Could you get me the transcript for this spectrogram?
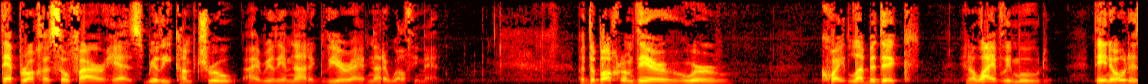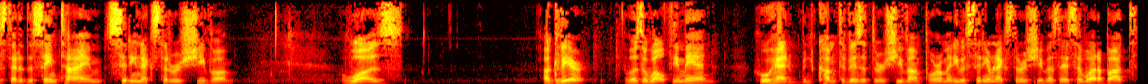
that bracha so far has really come true. I really am not a gvir. I am not a wealthy man. But the bachram there who were quite lebedik, in a lively mood, they noticed that at the same time, sitting next to the Rashiva was a gvir. It was a wealthy man who had been come to visit the Rashiva in Purim, and he was sitting next to the Rashiva. So they said, what about,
